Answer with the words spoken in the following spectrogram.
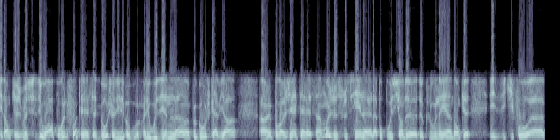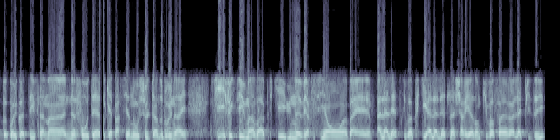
Et donc, je me suis dit, wow, pour une fois que cette gauche hollywoodienne-là, un peu gauche caviar, a un projet intéressant. Moi, je soutiens la, proposition de, de. Hein. donc, euh, il dit qu'il faut euh, boycotter finalement neuf hôtels qui appartiennent au sultan du Brunei, qui effectivement va appliquer une version ben, à la lettre. Il va appliquer à la lettre la charia, donc il va faire lapider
